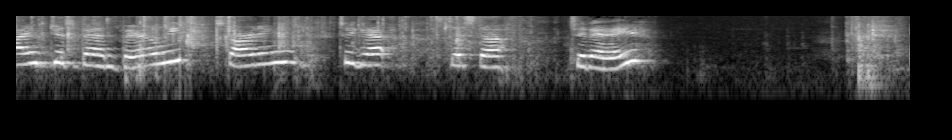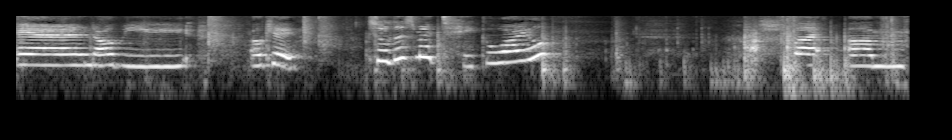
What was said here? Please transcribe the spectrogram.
I've just been barely starting to get the stuff today. And I'll be, okay, so this might take a while but um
